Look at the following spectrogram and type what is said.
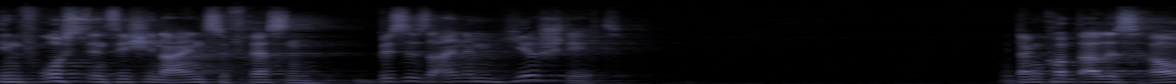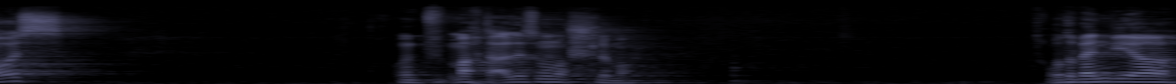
den Frust in sich hineinzufressen, bis es einem hier steht. Und dann kommt alles raus und macht alles nur noch schlimmer. Oder wenn wir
